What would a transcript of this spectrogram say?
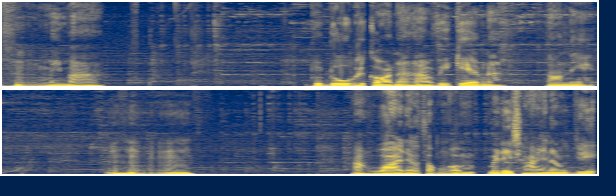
อื้อหือไม่มา ดูดูไปก่อนนะ หาวีเกมนะ ตอนนี้ อื อะวายแถวสองก็ไม่ได้ใช้นะเมื่อกี้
